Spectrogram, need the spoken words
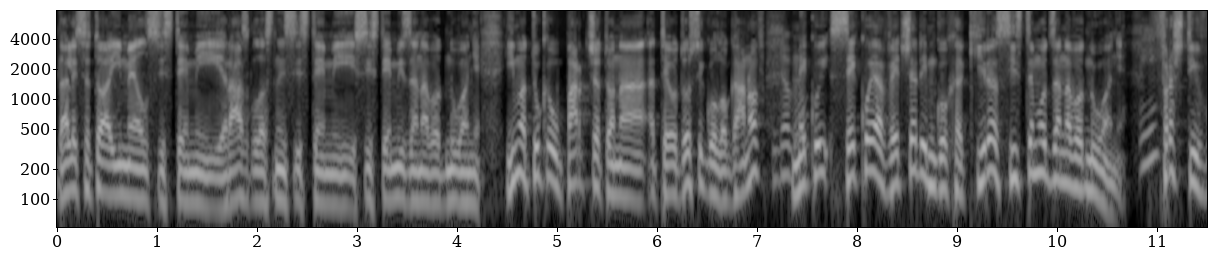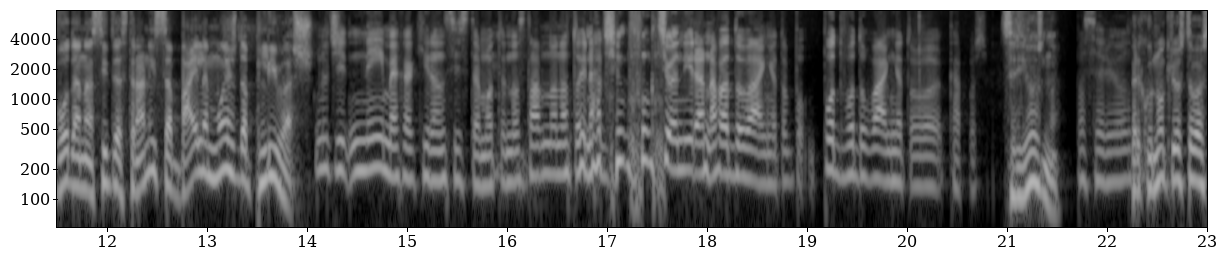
Дали се тоа имейл системи, разгласни системи, системи за наводнување. Има тука у паркчето на Теодоси Гологанов, Добро. некој секоја вечер им го хакира системот за наводнување. И? Фршти вода на сите страни, са бајле можеш да пливаш. Значи, не име хакиран системот, едноставно на тој начин функционира наводувањето, по- подводувањето во Карпош. Сериозно? Па сериозно. Преку ноќ оставаш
